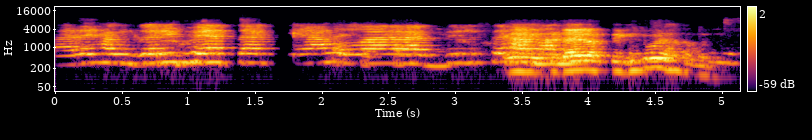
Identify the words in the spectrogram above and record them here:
अरे हम गरीब है तो क्या हुआ दिल से हम डायलॉग वेळ हातामध्ये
